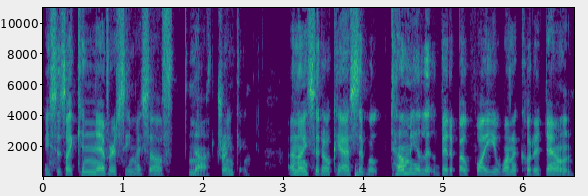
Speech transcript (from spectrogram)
He says i can never see myself not drinking. And i said hmm. okay. I said well tell me a little bit about why you want to cut it down.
